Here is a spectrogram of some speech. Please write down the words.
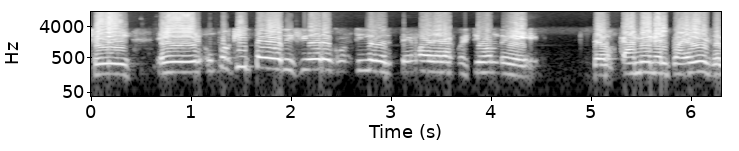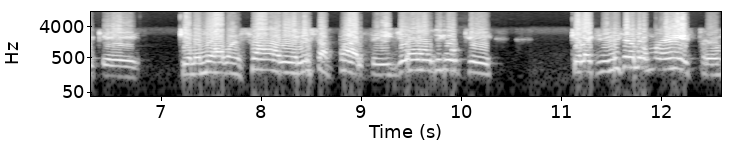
Sí, eh, un poquito difiero contigo del tema de la cuestión de, de los cambios en el país, de que, que no hemos avanzado en esa parte. Y yo digo que, que la exigencia de los maestros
